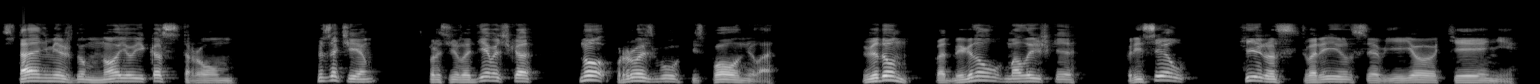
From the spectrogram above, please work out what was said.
стань между мною и костром. — Зачем? — спросила девочка, но просьбу исполнила. Ведун подмигнул малышке, присел и растворился в ее тени.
